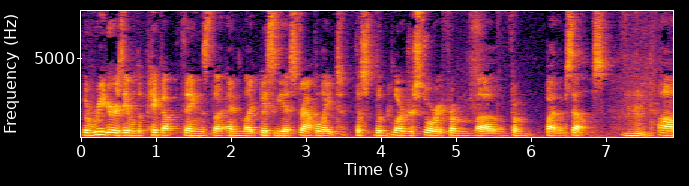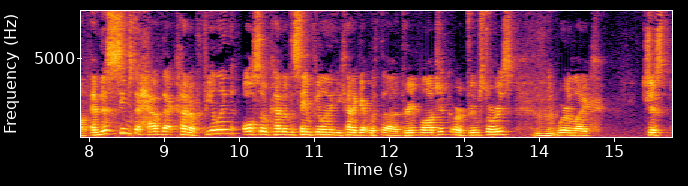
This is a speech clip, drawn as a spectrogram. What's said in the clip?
the reader is able to pick up things that, and like basically extrapolate the, the larger story from uh, from by themselves. Um, and this seems to have that kind of feeling, also kind of the same feeling that you kind of get with uh, Dream Logic or Dream Stories, where like just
